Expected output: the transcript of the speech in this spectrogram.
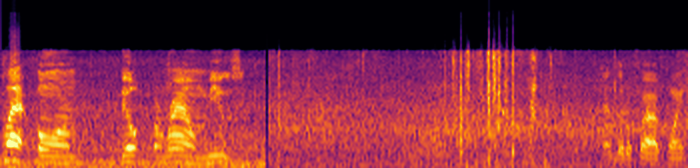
platform built around music. That little five point.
